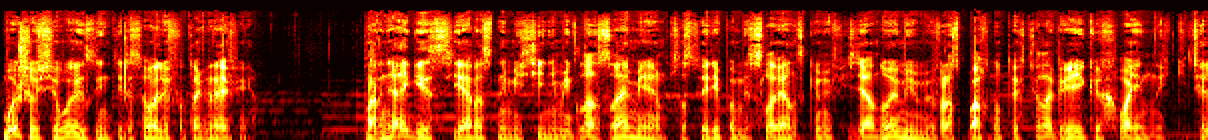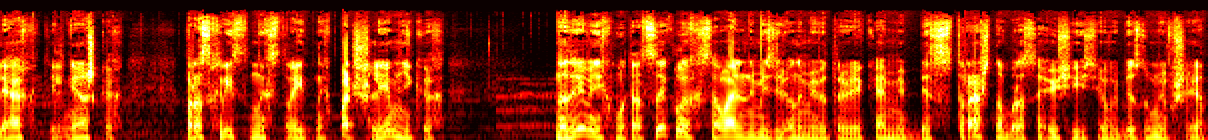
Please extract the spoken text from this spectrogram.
Больше всего их заинтересовали фотографии. Парняги с яростными синими глазами, со свирепыми славянскими физиономиями в распахнутых телогрейках, военных кителях, тельняшках – в расхристанных строительных подшлемниках, на древних мотоциклах с овальными зелеными ветровиками, бесстрашно бросающиеся в обезумевшие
